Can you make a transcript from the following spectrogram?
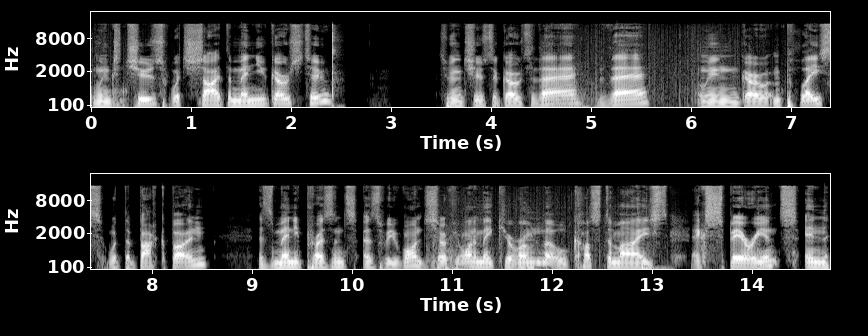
we can choose which side the menu goes to. So we can choose to go to there, there, and we can go and place with the back button as many presents as we want. So if you want to make your own little customized experience in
